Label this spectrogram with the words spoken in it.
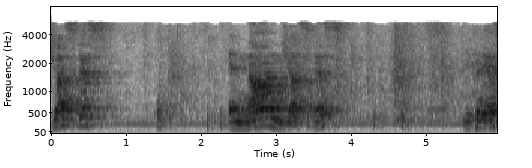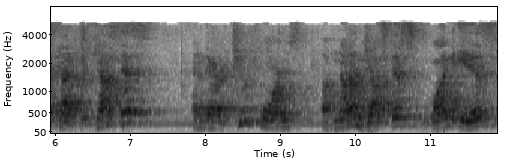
justice and non justice. You can ask God for justice, and there are two forms of non justice. One is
